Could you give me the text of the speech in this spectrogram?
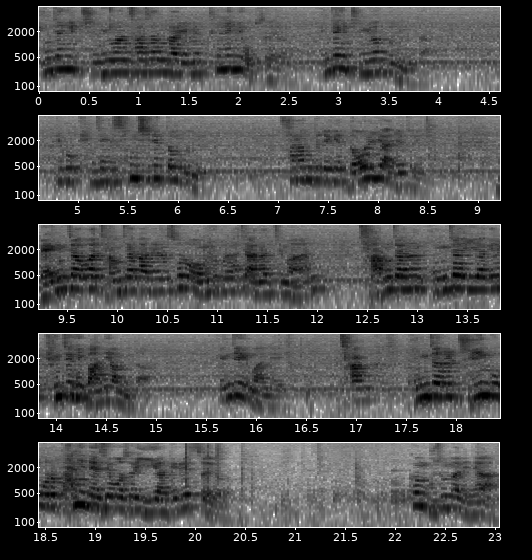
굉장히 중요한 사상가이면 틀림이 없어요. 굉장히 중요한 분입니다. 그리고 굉장히 성실했던 분이에요. 사람들에게 널리 알려져 있죠. 맹자와 장자 간에는 서로 언급을 하지 않았지만 장자는 공자 이야기를 굉장히 많이 합니다. 굉장히 많이 해요. 장, 공자를 주인공으로 많이 내세워서 이야기를 했어요. 그건 무슨 말이냐?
